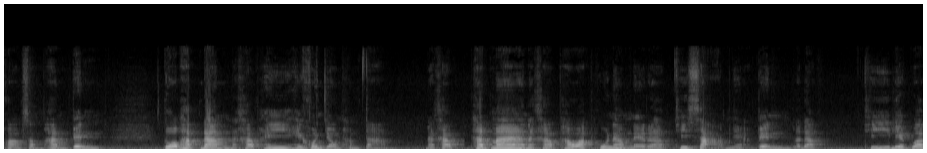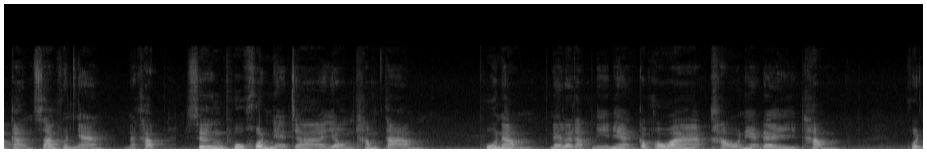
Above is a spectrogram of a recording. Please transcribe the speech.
ความสัมพันธ์เป็น ตัวผลักดันนะครับให้ให้คนยอมทำตามนะครับ ถัดมานะครับภาวะผู้นำในระดับที่3เนี่ยเป็นระดับที่เรียกว่าการสร้างผลงานนะครับ ซึ่งผู้คนเนี่ยจะยอมทำตามผู้นำในระดับนี้เนี่ยก็เพราะว่าเขาเนี่ยได้ทำผล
